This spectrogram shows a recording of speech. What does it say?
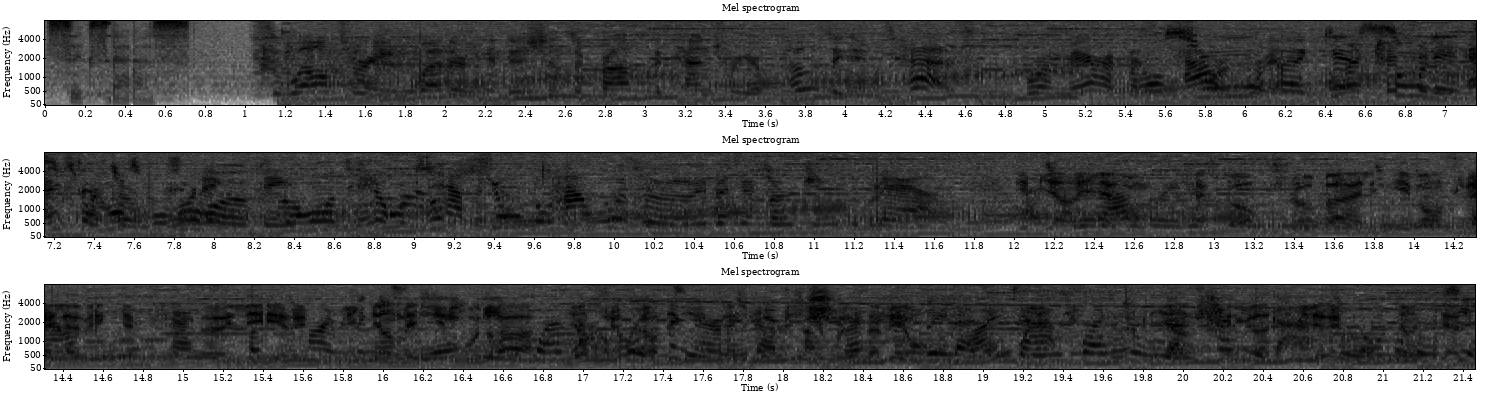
Success. The sweltering weather conditions across the country are posing a test for America's power grid. euh, quelles sont les différences Bonjour Florent, différentes options de nombreuses euh, évaluations 好样的中央电视台春节联欢晚会进入倒计时为了增加观众的参与感和互动性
